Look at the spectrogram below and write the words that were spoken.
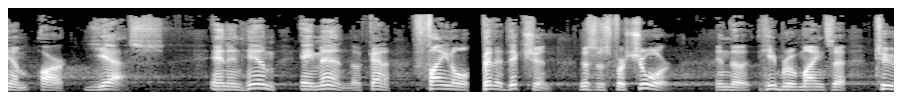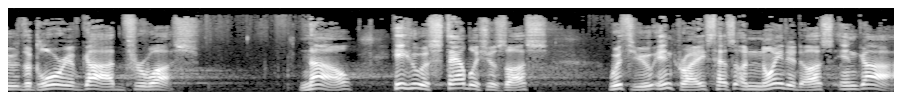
him are yes. And in him, amen, the kind of final benediction this is for sure in the Hebrew mindset, to the glory of God through us. Now, he who establishes us with you in Christ has anointed us in God,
